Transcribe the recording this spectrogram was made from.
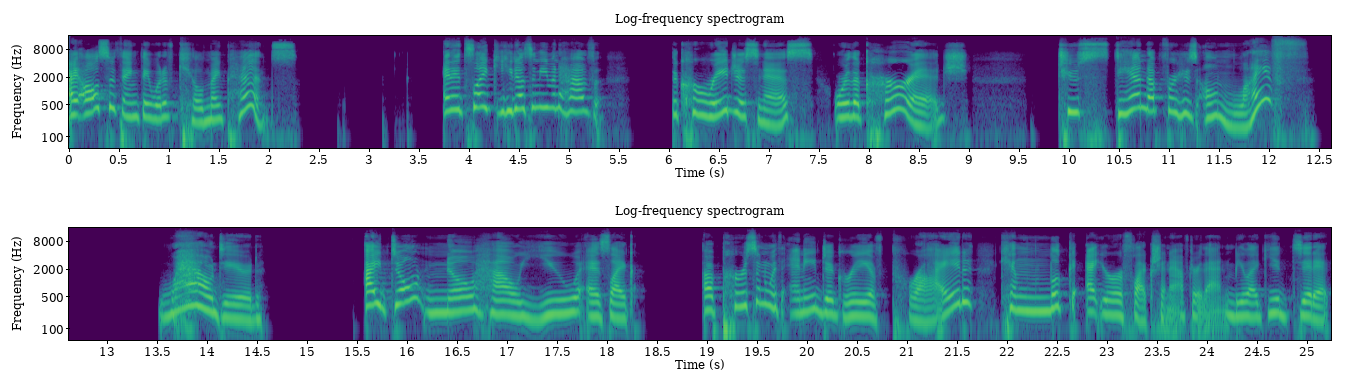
I also think they would have killed Mike Pence. And it's like he doesn't even have the courageousness or the courage to stand up for his own life. Wow, dude. I don't know how you, as like a person with any degree of pride, can look at your reflection after that and be like, you did it,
